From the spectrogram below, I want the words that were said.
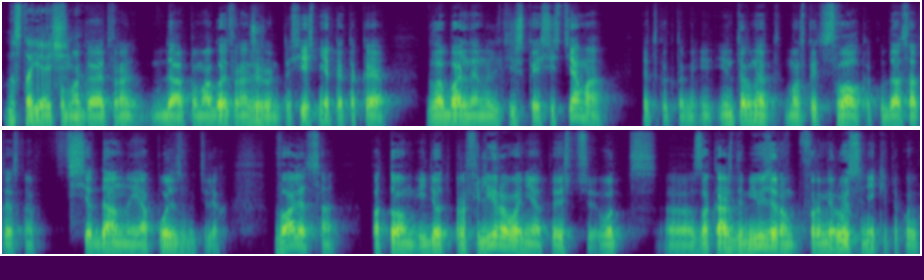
настоящие помогают, в, да, помогают в ранжировании. То есть есть некая такая глобальная аналитическая система, это как-то интернет, можно сказать, свалка, куда, соответственно, все данные о пользователях валятся, потом идет профилирование, то есть вот э, за каждым юзером формируется некий такой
